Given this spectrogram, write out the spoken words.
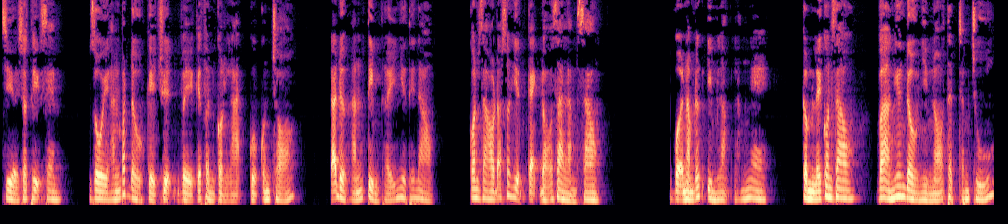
chìa cho thị xem. Rồi hắn bắt đầu kể chuyện về cái phần còn lại của con chó. Đã được hắn tìm thấy như thế nào? Con dao đã xuất hiện cạnh đó ra làm sao? Vợ Nam Đức im lặng lắng nghe, cầm lấy con dao và nghiêng đầu nhìn nó thật chăm chú.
